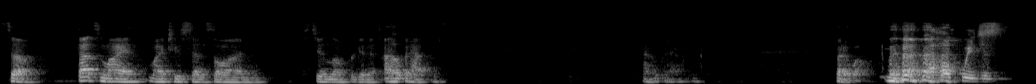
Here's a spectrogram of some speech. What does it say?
So that's my, my two cents on student loan forgiveness. I hope it happens. I hope it happens. But it will. I hope we just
